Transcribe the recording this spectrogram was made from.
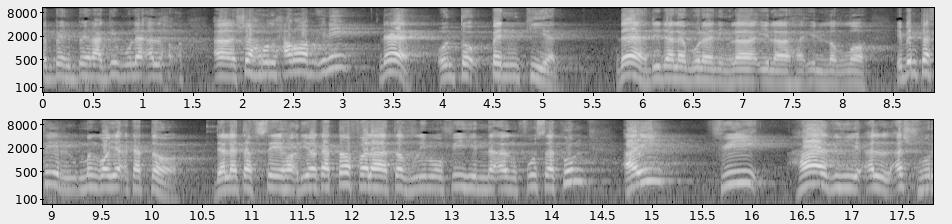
lebih-lebih lagi bulan al uh, Syahrul Haram ini dah untuk pen kiat dah di dalam bulan ni la ilaha illallah Ibn Kathir menggoyak kata dalam tafsir dia kata fala tazlimu fihi anfusakum ai fi hadhihi al-ashhur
